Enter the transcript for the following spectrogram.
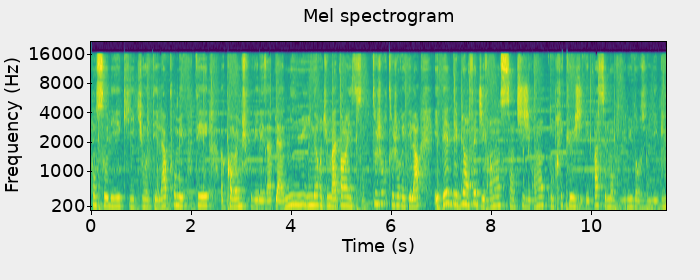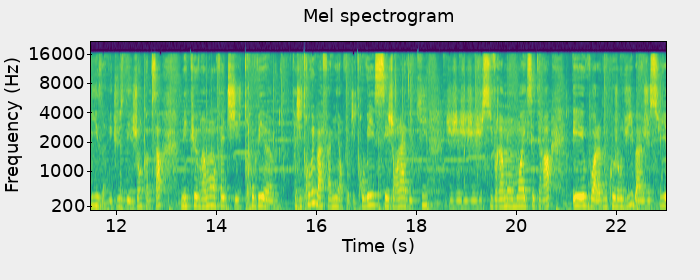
consolé, qui, qui, ont été là pour m'écouter. Euh, quand même, je pouvais les appeler à minuit, une heure du matin. Ils ont toujours, toujours été là. Le début, en fait, j'ai vraiment senti, j'ai vraiment compris que j'étais pas seulement venue dans une église avec juste des gens comme ça, mais que vraiment, en fait, j'ai trouvé, euh, trouvé ma famille, en fait. J'ai trouvé ces gens-là avec qui je, je, suis vraiment moi, etc. Et voilà, donc aujourd'hui, bah, je suis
